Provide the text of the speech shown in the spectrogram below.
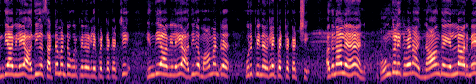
இந்தியாவிலேயே அதிக சட்டமன்ற உறுப்பினர்களை பெற்ற கட்சி இந்தியாவிலேயே அதிக மாமன்ற உறுப்பினர்களை பெற்ற கட்சி. அதனால் உங்களுக்கு வேணா நாங்கள் எல்லாருமே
